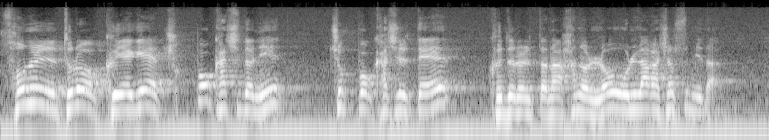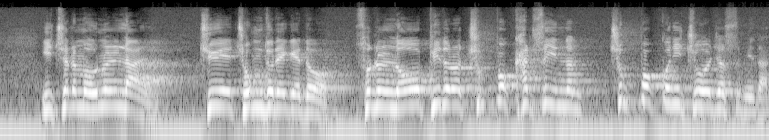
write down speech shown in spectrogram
손을 들어 그에게 축복하시더니 축복하실 때 그들을 떠나 하늘로 올라가셨습니다. 이처럼 오늘날 주의 종들에게도 손을 높이 들어 축복할 수 있는 축복권이 주어졌습니다.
